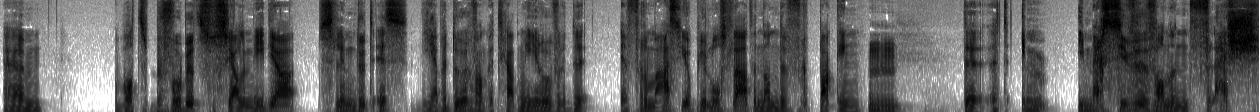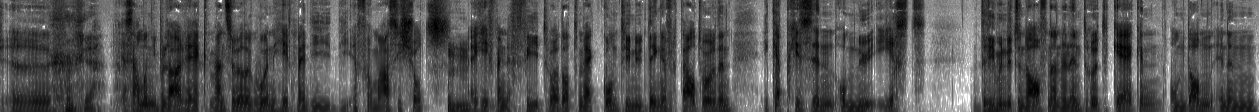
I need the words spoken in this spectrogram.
ehm, wat bijvoorbeeld sociale media slim doet, is die hebben door van het gaat meer over de informatie op je loslaten dan de verpakking. Mhm. De, het im- immersieve van een flash uh, Ja. is allemaal niet belangrijk. Mensen willen gewoon, geef mij die, die informatieshots. Mhm. En geef mij een feed waar dat mij continu dingen verteld worden. Ik heb geen zin om nu eerst drie minuten half naar een intro te kijken, om dan in een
